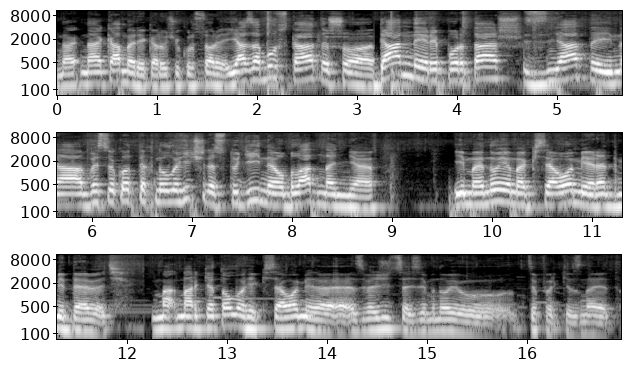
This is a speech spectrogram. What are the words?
На, на камері, коротше, курсорі. Я забув сказати, що даний репортаж знятий на високотехнологічне студійне обладнання. Іменуємо Xiaomi Redmi 9. Ма- маркетологи Xiaomi, е, зв'яжіться зі мною, циферки знаєте.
